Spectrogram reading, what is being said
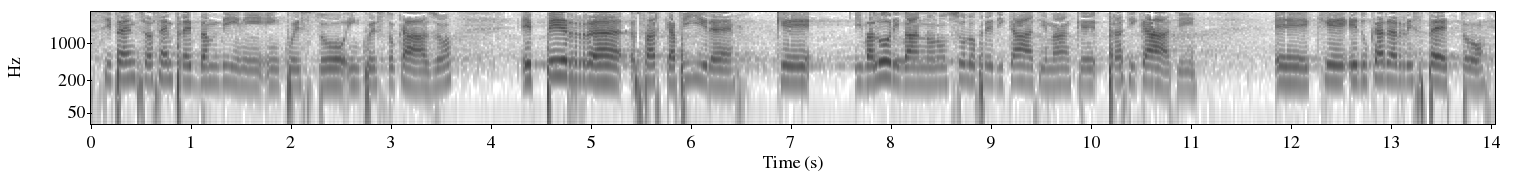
si pensa sempre ai bambini in questo, in questo caso e per eh, far capire che i valori vanno non solo predicati ma anche praticati e che educare al rispetto,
